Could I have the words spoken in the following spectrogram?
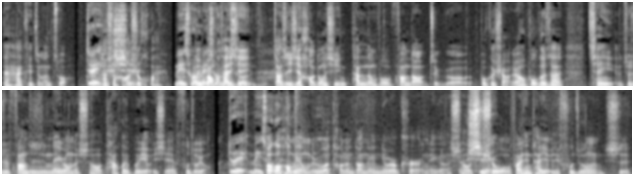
但还可以怎么做？对，它是好是坏？没错没错，包括它一些杂志一些好东西，它能否放到这个博客上？然后博客在迁移就是放这些内容的时候，它会不会有一些副作用？对，没错。包括后面我们如果讨论到那个 New Yorker 那个时候，其实我发现它有些副作用是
